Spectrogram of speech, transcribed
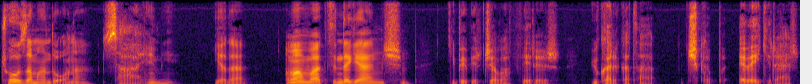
Çoğu zaman da ona sahi mi ya da aman vaktinde gelmişim gibi bir cevap verir, yukarı kata çıkıp eve girer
